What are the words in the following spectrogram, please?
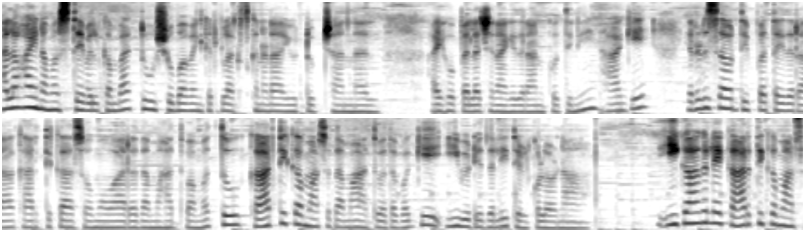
ಹಲೋ ಹಾಯ್ ನಮಸ್ತೆ. Welcome back to Shubha Venkat vlogs Kannada YouTube channel I hope ಎಲ್ಲ ಚೆನ್ನಾಗಿದ್ದಾರೆ ಅನ್ಕೋತೀನಿ. ಹಾಗೆ ಎರಡು ಸಾವಿರದ ಇಪ್ಪತ್ತೈದರ ಕಾರ್ತಿಕ ಸೋಮವಾರದ ಮಹತ್ವ ಮತ್ತು ಕಾರ್ತಿಕ ಮಾಸದ ಮಹತ್ವದ ಬಗ್ಗೆ ಈ ವಿಡಿಯೋದಲ್ಲಿ ತಿಳ್ಕೊಳ್ಳೋಣ. ಈಗಾಗಲೇ ಕಾರ್ತಿಕ ಮಾಸ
